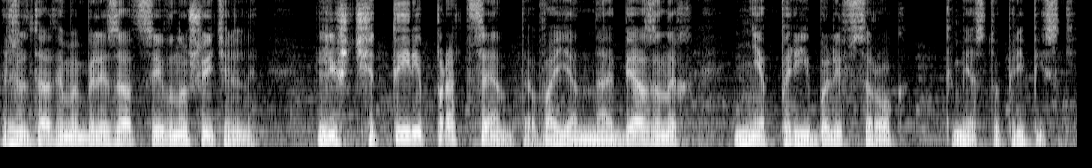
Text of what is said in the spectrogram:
результаты мобилизации внушительны. Лишь 4% военнообязанных не прибыли в срок к месту приписки.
